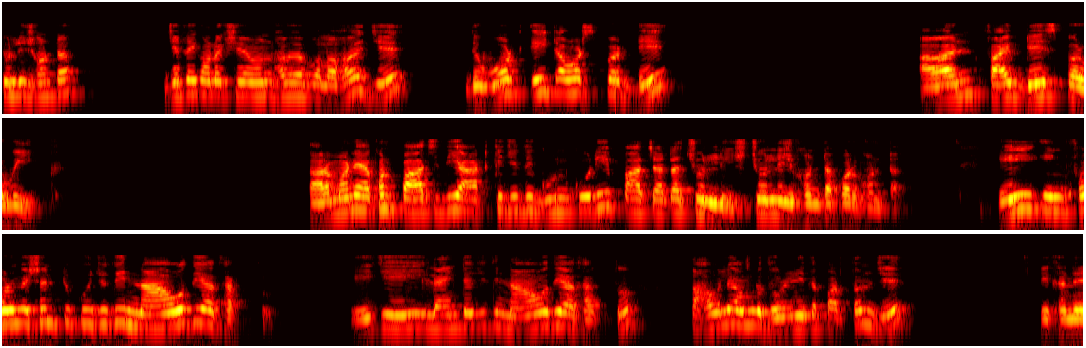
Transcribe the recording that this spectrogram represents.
চল্লিশ ঘণ্টা। যেটাকে অনেক সময় এমন ভাবে বলা হয় যে they work eight hours per day and five days per week তার মানে এখন পাঁচ দিয়ে আটকে যদি গুণ করি, পাঁচ আটা চল্লিশ চল্লিশ ঘণ্টা পর ঘণ্টা। এই ইনফরমেশনটুকু যদি নাও দেয়া থাকতো, এই যে এই লাইনটা যদি নাও দেয়া থাকতো, তাহলে আমরা ধরে নিতে পারতাম যে এখানে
